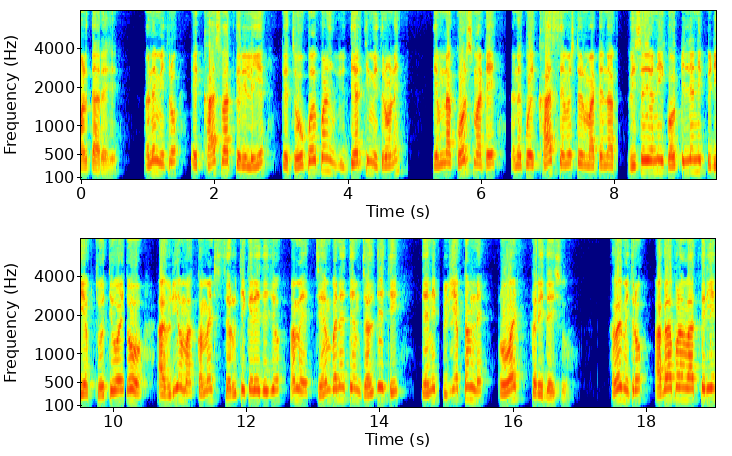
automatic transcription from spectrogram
મળતા રહે. અને મિત્રો, એક ખાસ વાત કરી લઈએ કે જો કોઈ પણ વિદ્યાર્થી મિત્રોને તેમના કોર્સ માટે અને કોઈ ખાસ સેમેસ્ટર માટેના વિષયોની કૌટિલ્યની પીડીએફ જોઈતી હોય, તો આ વિડીયોમાં કમેન્ટ્સ જરૂરથી કરી દેજો. અમે જેમ બને તેમ જલ્દીથી તેની પીડીએફ તમને પ્રોવાઈડ કરી દઈશું. હવે મિત્રો, આગળ પણ વાત કરીએ,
